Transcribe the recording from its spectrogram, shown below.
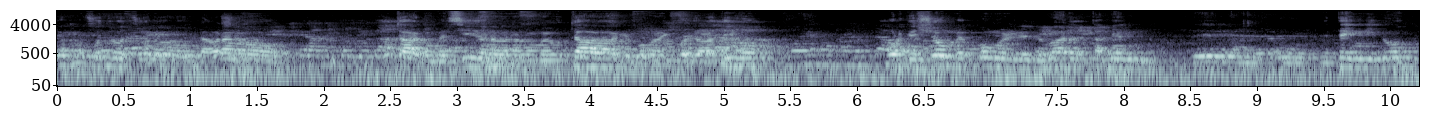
Para nosotros, yo la verdad no, estaba convencido, no, no- me gustaba que ponga un equipo alternativo, porque yo me pongo en el lugar también de, de- de técnico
